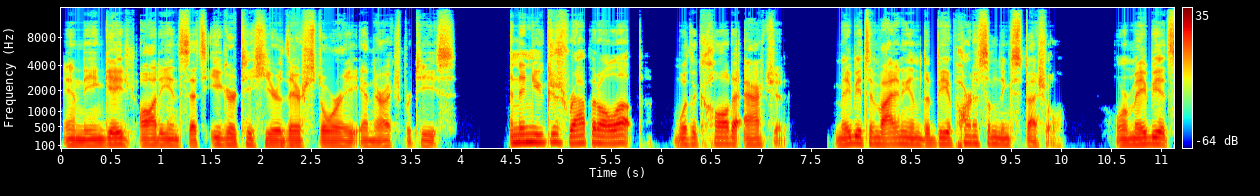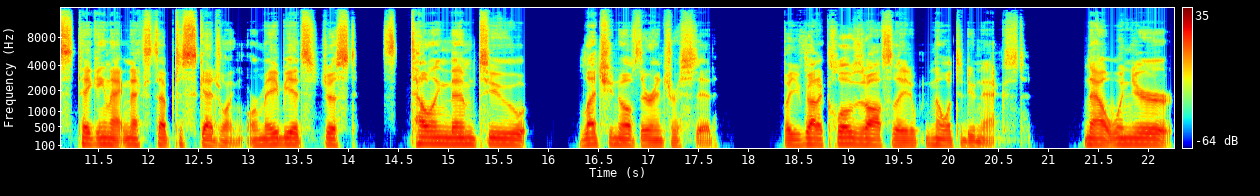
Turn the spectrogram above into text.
and the engaged audience that's eager to hear their story and their expertise. And then you just wrap it all up with a call to action. Maybe it's inviting them to be a part of something special, or maybe it's taking that next step to scheduling, or maybe it's just telling them to let you know if they're interested. But you've got to close it off so they know what to do next. Now, when you're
